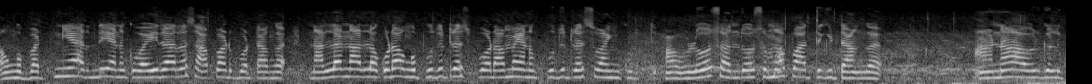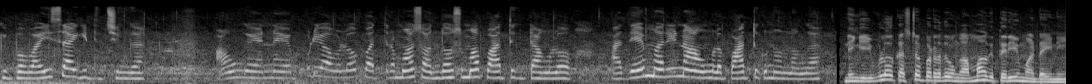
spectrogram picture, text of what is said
அவங்க பட்னியாக இருந்து எனக்கு வயிறார சாப்பாடு போட்டாங்க. நல்ல நாளில் கூட அவங்க புது ட்ரெஸ் போடாமல் எனக்கு புது ட்ரெஸ் வாங்கி கொடுத்து அவ்வளோ சந்தோஷமாக பார்த்துக்கிட்டாங்க. ஆனால் அவர்களுக்கு இப்போ வயசாகிடுச்சுங்க. அவங்க என்னை எப்படி அவ்வளோ பத்திரமா சந்தோஷமாக பார்த்துக்கிட்டாங்களோ அதே மாதிரி நான் அவங்கள பார்த்துக்கணும் இல்லைங்க. நீங்க இவ்வளோ கஷ்டப்படுறது உங்க அம்மாவுக்கு தெரியுமா டைனி?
